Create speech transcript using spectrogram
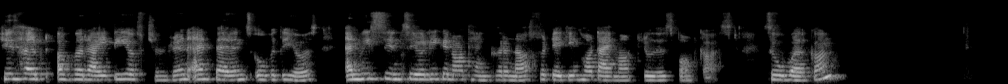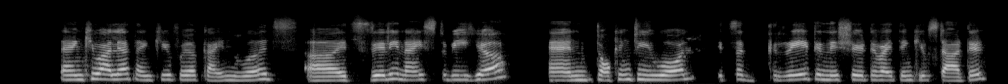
She's helped a variety of children and parents over the years, and we sincerely cannot thank her enough for taking her time out to do this podcast. So, welcome. Thank you, Aliya. Thank you for your kind words. Uh, it's really nice to be here and talking to you all. It's a great initiative, I think you've started.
